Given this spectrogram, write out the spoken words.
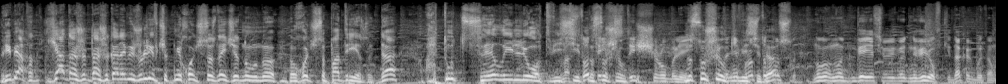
Ребята, я даже, даже когда вижу лифчик, мне хочется, знаете, ну, ну, хочется подрезать, да? А тут целый лед На висит на, 130 сушилке. тысяч рублей. На сушилке висит, да? пус- Ну, ну, если на веревке, да, как бы там.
